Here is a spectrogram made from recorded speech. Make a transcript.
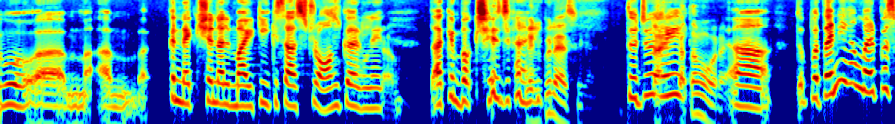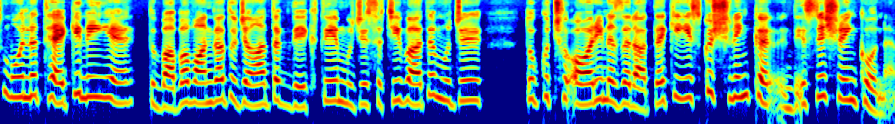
वो कनेक्शन अलमाइटी के साथ स्ट्रॉन्ग कर लें ताकि बख्शे जाए। बिल्कुल ऐसे तो जो है खत्म हो रहा है। हाँ तो पता नहीं हमारे पास मोहलत है कि नहीं है। तो बाबा वांगा तो जहाँ तक देखते हैं मुझे सच्ची बात है मुझे तो कुछ और ही नज़र आता है कि इसको श्रिंक कर इसने श्रिंक होना है।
